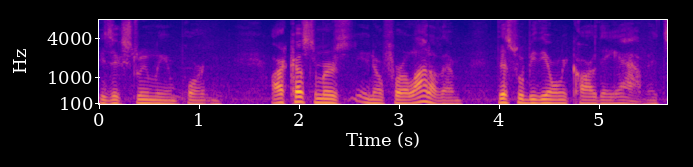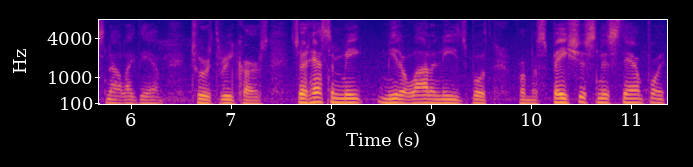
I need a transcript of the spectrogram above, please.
is extremely important our customers, you know, for a lot of them, this will be the only car they have. It's not like they have two or three cars. So it has to meet, meet a lot of needs, both from a spaciousness standpoint,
